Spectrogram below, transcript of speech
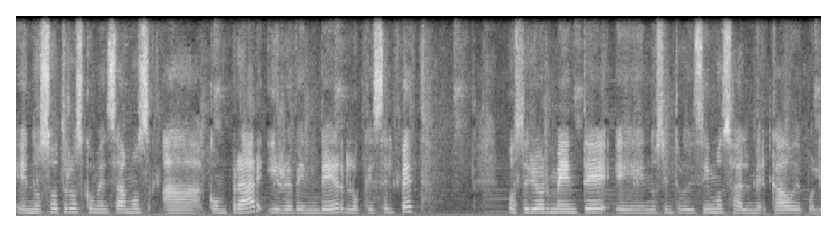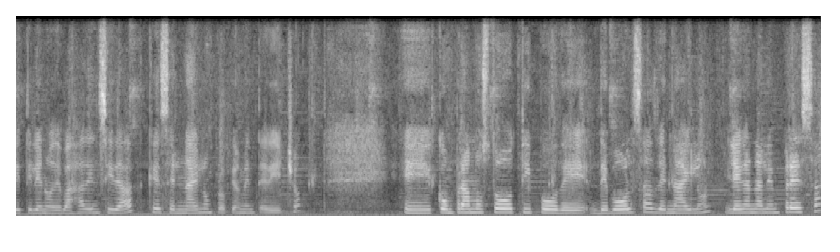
eh, nosotros comenzamos a comprar y revender lo que es el PET. Posteriormente eh, nos introducimos al mercado de polietileno de baja densidad, que es el nylon propiamente dicho. Eh, compramos todo tipo de, bolsas de nylon, llegan a la empresa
